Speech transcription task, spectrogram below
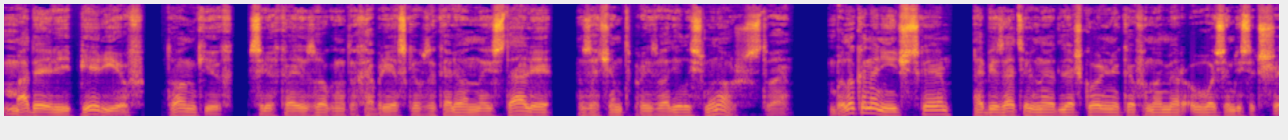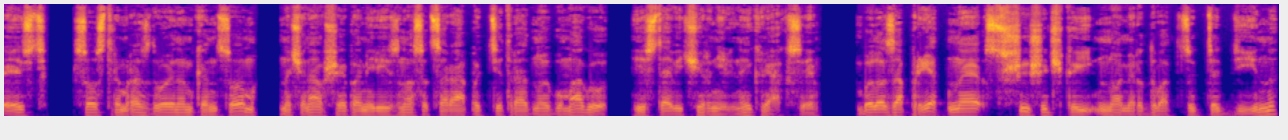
Моделей перьев, тонких, слегка изогнутых обрезков закаленной стали, зачем-то производилось множество. Было каноническое, обязательное для школьников номер 86 с острым раздвоенным концом, начинавшее по мере износа царапать тетрадную бумагу и ставить чернильные кляксы. Было запретное с шишечкой номер 21,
